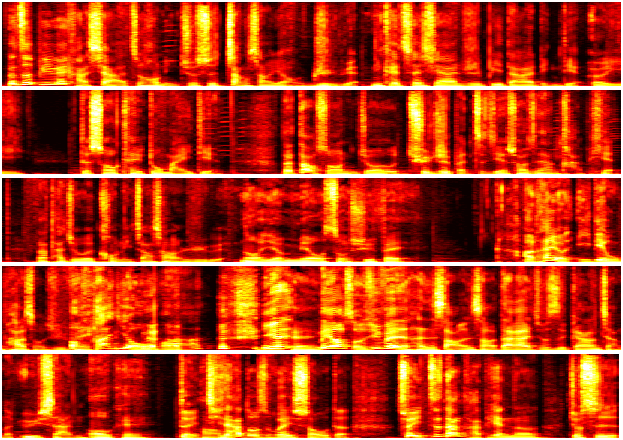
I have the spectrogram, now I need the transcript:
那这必备卡下来之后，你就是账上要有日元，你可以趁现在日币大概零点二一。的时候可以多买一点，那到时候你就去日本直接刷这张卡片，那他就会扣你账上的日元。然后也没有手续费啊？他有一点五趴手续费，他有吗？因为没有手续费很少很少，大概就是刚刚讲的玉山。OK，对，其他都是会收的。所以这张卡片呢，就是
